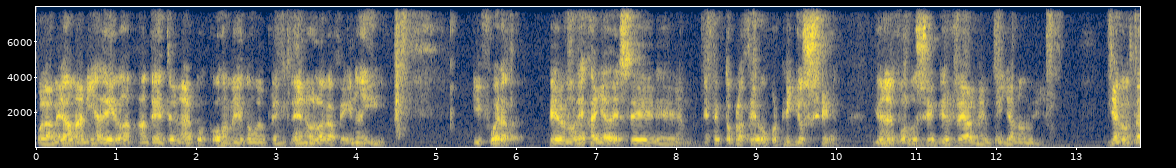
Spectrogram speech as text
por la mera manía de, oh, antes de entrenar, pues cojo, me tomo el preentreno, la cafeína y, y fuera. Pero no deja ya de ser eh, efecto placebo porque yo sé yo en el fondo sé que realmente ya no me, ya no está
